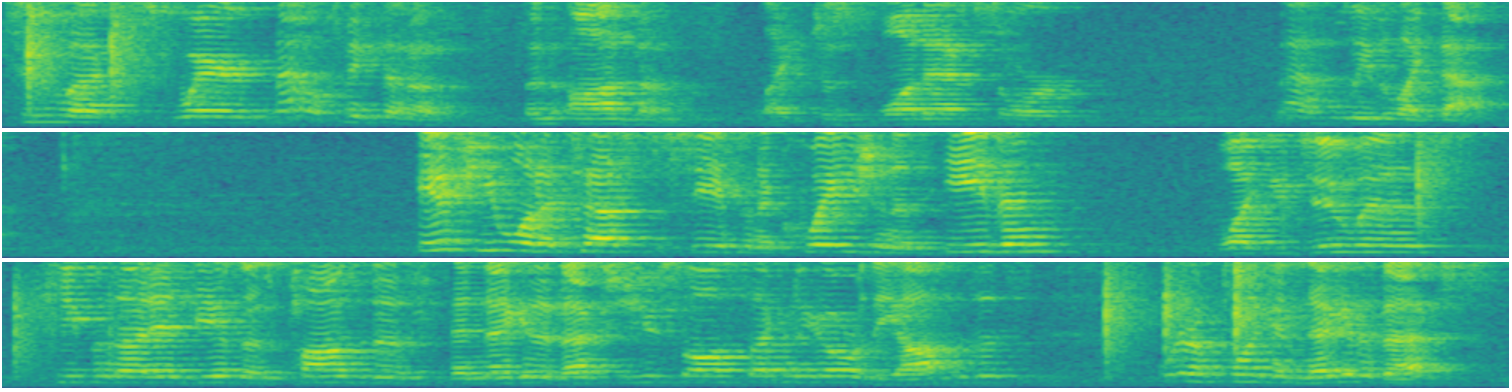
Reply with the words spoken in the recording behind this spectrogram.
2x squared. Now let's make that a, an odd number, like just 1x or eh, we'll leave it like that. If you want to test to see if an equation is even, what you do is, keeping that idea of those positive and negative x's you saw a second ago, or the opposites, we're going to plug in negative x,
